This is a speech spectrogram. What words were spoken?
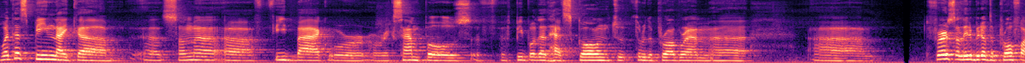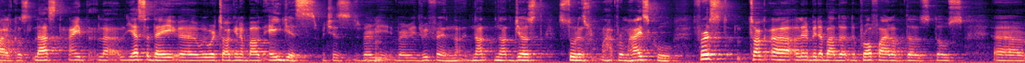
what has been like uh, uh, some uh, uh, feedback or, or examples of, people that has gone to, through the program? Uh, first, a little bit of the profile, because last night, yesterday, uh, we were talking about ages, which is very, very different. Not, not, not just students from, from high school. First, talk uh, a little bit about the, the profile of those those uh,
